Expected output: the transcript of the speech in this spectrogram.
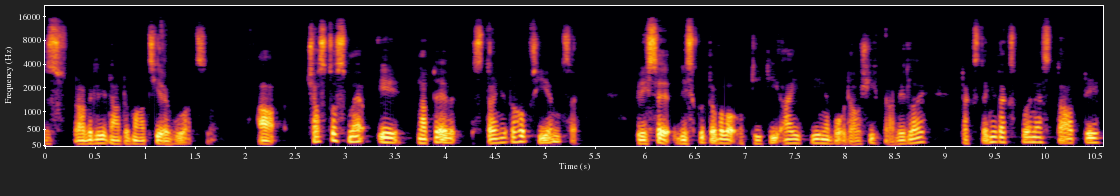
z pravidly na domácí regulaci. A často jsme i na té straně toho příjemce. Když se diskutovalo o TTIP nebo o dalších pravidlech, tak stejně tak Spojené státy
